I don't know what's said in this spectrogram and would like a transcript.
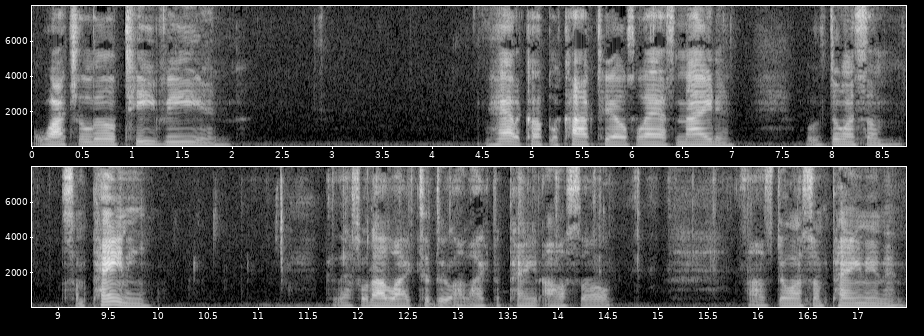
watch a little TV and had a couple of cocktails last night and was doing some some painting. Cause that's what I like to do. I like to paint also. So I was doing some painting and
